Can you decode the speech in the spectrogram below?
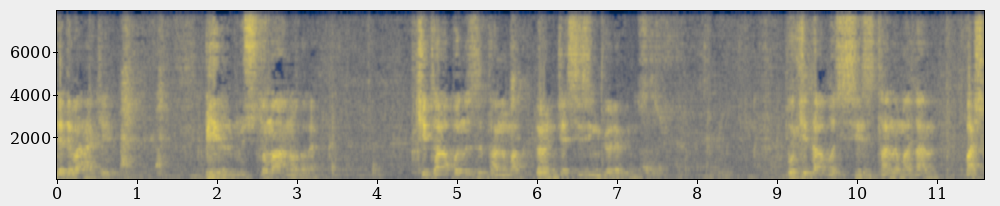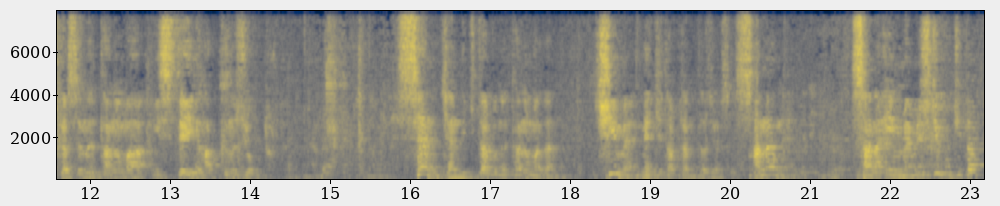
Dedi bana ki bir Müslüman olarak kitabınızı tanımak önce sizin görevinizdir. Bu kitabı siz tanımadan başkasını tanıma isteği hakkınız yoktur. Sen kendi kitabını tanımadan kime ne kitap tanıtacaksın? Sana ne? Sana inmemiş ki bu kitap.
